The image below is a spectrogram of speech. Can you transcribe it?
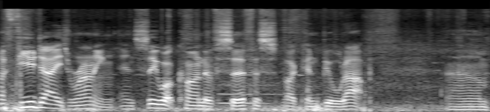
a few days running and see what kind of surface I can build up. Um,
